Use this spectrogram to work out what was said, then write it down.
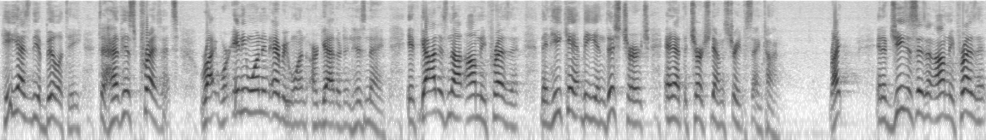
He has the ability to have his presence right where anyone and everyone are gathered in his name. If God is not omnipresent, then he can't be in this church and at the church down the street at the same time. Right? And if Jesus isn't omnipresent,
